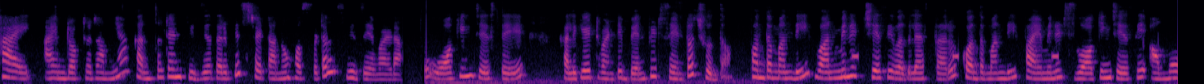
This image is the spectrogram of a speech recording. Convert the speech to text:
Hi I'm doctor Ramya consultant physiotherapist at Anu hospitals Vijayawada walking చేస్తే కలిగేటువంటి బెనిఫిట్స్ ఏంటో చూద్దాం. కొంతమంది వన్ మినిట్ చేసి వదిలేస్తారు కొంతమంది ఫైవ్ మినిట్స్ వాకింగ్ చేసి అమ్మో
